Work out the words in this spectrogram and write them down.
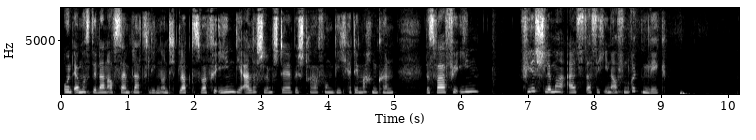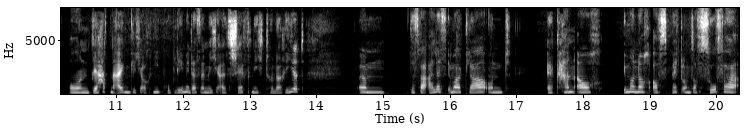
und er musste dann auf seinem Platz liegen. Und ich glaube, das war für ihn die allerschlimmste Bestrafung, die ich hätte machen können. Das war für ihn viel schlimmer, als dass ich ihn auf den Rücken lege. Und wir hatten eigentlich auch nie Probleme, dass er mich als Chef nicht toleriert. Ähm, das war alles immer klar und er kann auch immer noch aufs Bett und aufs Sofa,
